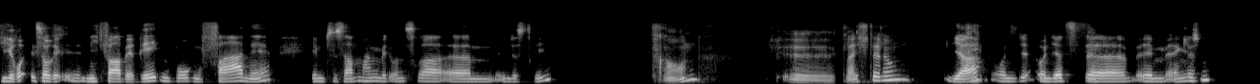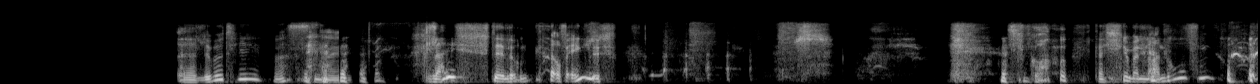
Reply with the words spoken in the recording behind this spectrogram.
die, sorry, nicht Farbe, Regenbogenfahne im Zusammenhang mit unserer ähm, Industrie? Frauen? Äh, Gleichstellung? Ja, und, und jetzt ja. Äh, im Englischen? Äh, Liberty? Was? Nein. Gleichstellung auf Englisch. Kann ich jemanden anrufen?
